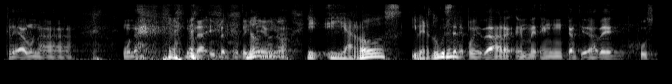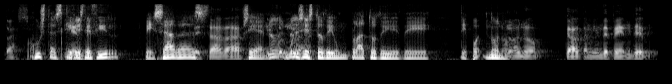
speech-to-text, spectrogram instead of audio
crear una, una, hiperproteinemia. Y, arroz y verdura. Se le puede dar en, cantidades justas. Justas, quieres decir pesadas. Pesadas. O sea, no, no es esto de un plato de, de, de, No, no. No, no. Claro, también depende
